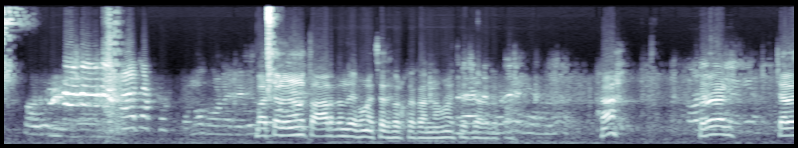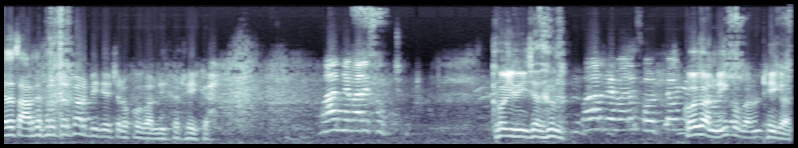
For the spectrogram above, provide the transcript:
ਆ ਚੱਕ। ਜਮੋ ਫੋਨ ਜਿਹੜੀ ਬਸ ਚਲੋ ਇਹਨਾਂ ਨੂੰ ਤਾਰ ਦਿੰਦੇ ਹੁਣ ਇੱਥੇ ਤੇ ਫਿਰ ਕੀ ਕਰਨਾ ਹੁਣ ਇੱਥੇ ਚੱਲ ਕੇ ਹਾਂ? ਥੋੜਾ ਲੱਗ ਚਲ ਇਹਦੇ ਤਾਰ ਦੇ ਫਿਰ ਉੱਧਰ ਭਰ ਵੀ ਦਿਓ ਚਲੋ ਕੋਈ ਗੱਲ ਨਹੀਂ ਫਿਰ ਠੀਕ ਹੈ। ਬਾਹਰ ਨੇ ਬਾਰੇ ਸੋਚੋ। ਕੋਈ ਨਹੀਂ ਚੱਲ ਹੁਣ। ਬਾਹਰ ਦੇ ਬਾਰੇ ਸੋਚੋ। ਕੋਈ ਗੱਲ ਨਹੀਂ ਕੋਈ ਗੱਲ ਨਹੀਂ ਠੀਕ ਹੈ।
